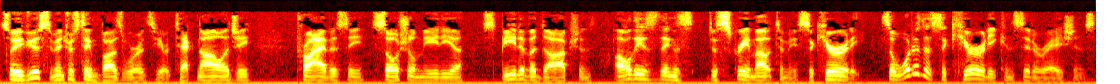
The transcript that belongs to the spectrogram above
So you've used some interesting buzzwords here: technology, privacy, social media, speed of adoption. All these things just scream out to me. Security. So what are the security considerations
